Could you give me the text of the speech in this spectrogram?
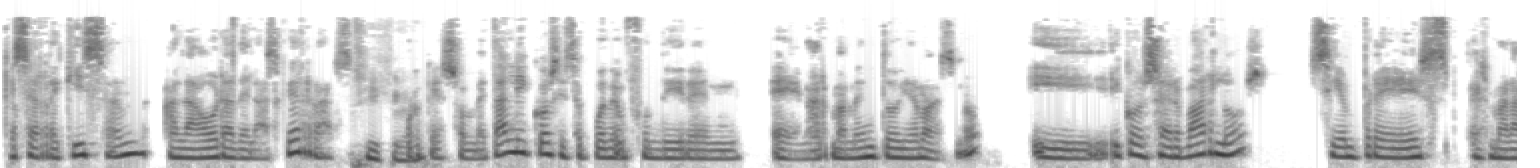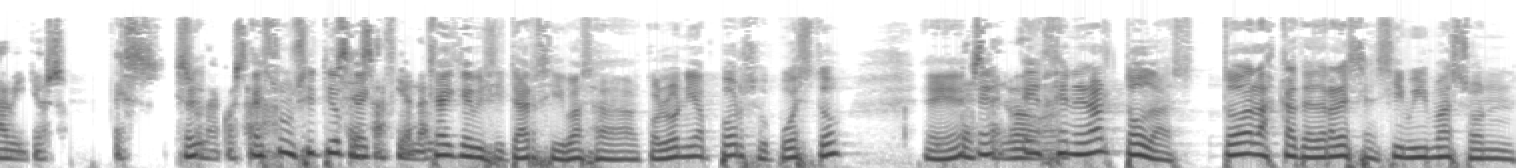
que se requisan a la hora de las guerras, porque son metálicos y se pueden fundir en, en armamento y demás, ¿no? Y, y conservarlos siempre es, es maravilloso. Es, es, una cosa es un sitio que hay, que hay, que visitar si vas a Colonia, por supuesto, eh, en, en, general todas, todas las catedrales en sí mismas son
